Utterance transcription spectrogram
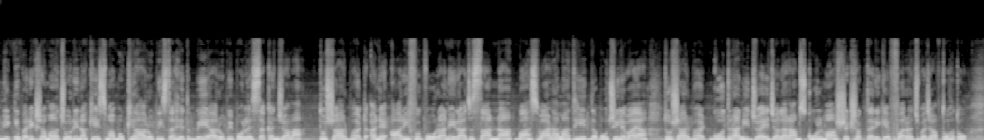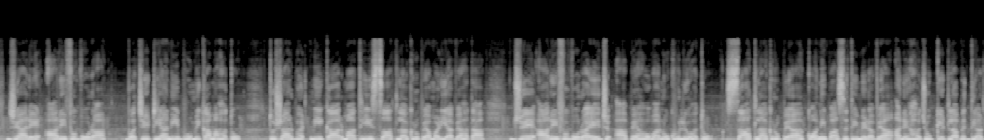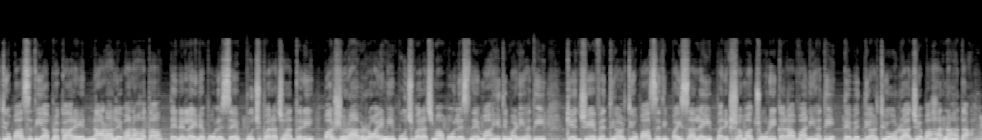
નીટની પરીક્ષામાં ચોરીના કેસમાં મુખ્ય આરોપી સહિત બે આરોપી પોલીસ સકંજામાં તુષાર ભટ્ટ અને આરીફ વોરાને રાજસ્થાનના બાંસવાડામાંથી દબોચી લેવાયા. તુષાર ભટ્ટ ગોધરાની જય જલારામ સ્કૂલમાં શિક્ષક તરીકે ફરજ બજાવતો હતો. જ્યારે આરીફ વોરા વચેટિયાની ભૂમિકામાં હતો. તુષાર ભટ્ટની કારમાંથી સાત લાખ રૂપિયા મળી આવ્યા હતા. જે આરીફ વોરાએ જ આપ્યા હોવાનું ખુલ્યું હતું. સાત લાખ રૂપિયા કોની પાસેથી મેળવ્યા અને હજુ કેટલા વિદ્યાર્થીઓ પાસેથી આ પ્રકારે નાણાં લેવાના હતા તેને લઈને પોલીસે પૂછપરછ હાથ ધરી. પરશુરામ રોયની પૂછપરછમાં પોલીસને માહિતી મળી હતી કે જે વિદ્યાર્થીઓ પાસેથી પૈસા લઈ પરીક્ષામાં ચોરી કરાવવાની હતી તે વિદ્યાર્થીઓ રાજ્ય બહારના હતા.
